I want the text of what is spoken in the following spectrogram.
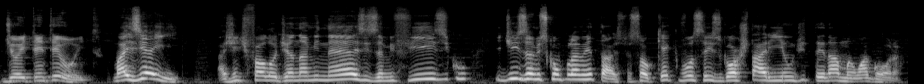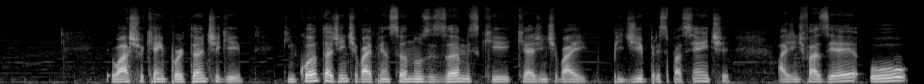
de 88. Mas e aí? A gente falou de anamnese, exame físico e de exames complementares. Pessoal, o que é que vocês gostariam de ter na mão agora? Eu acho que é importante, Gui, que enquanto a gente vai pensando nos exames que, que a gente vai pedir para esse paciente, a gente fazer o,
